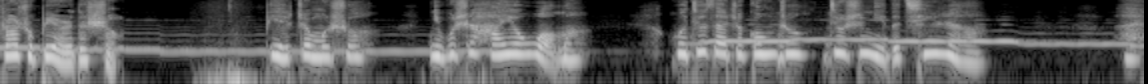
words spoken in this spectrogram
抓住碧儿的手：“别这么说，你不是还有我吗？我就在这宫中，就是你的亲人啊！哎，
